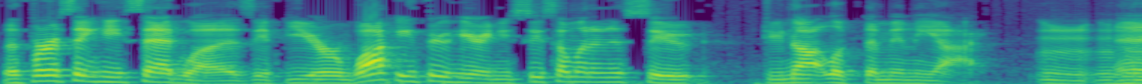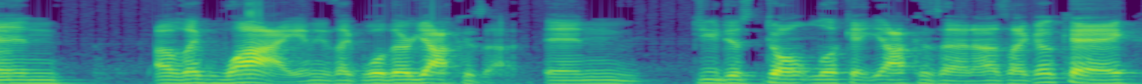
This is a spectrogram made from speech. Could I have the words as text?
The first thing he said was, "If you're walking through here and you see someone in a suit, do not look them in the eye." Mm-hmm. And I was like, "Why?" And he's like, "Well, they're yakuza, and you just don't look at yakuza." And I was like, "Okay."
